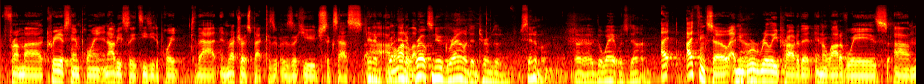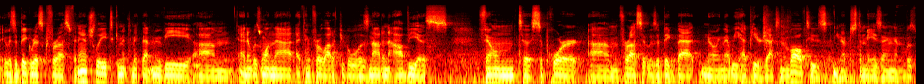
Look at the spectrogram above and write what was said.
from a creative standpoint, and obviously it's easy to point to that in retrospect because it was a huge success and it, uh, on a lot and it broke new ground in terms of cinema, uh, the way it was done. I, I think so. I mean, we're really proud of it in a lot of ways. Um, it was a big risk for us financially to commit to make that movie, um, and it was one that I think for a lot of people was not an obvious film to support. Um, for us, it was a big bet, knowing that we had Peter Jackson involved, who's you know just amazing and was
